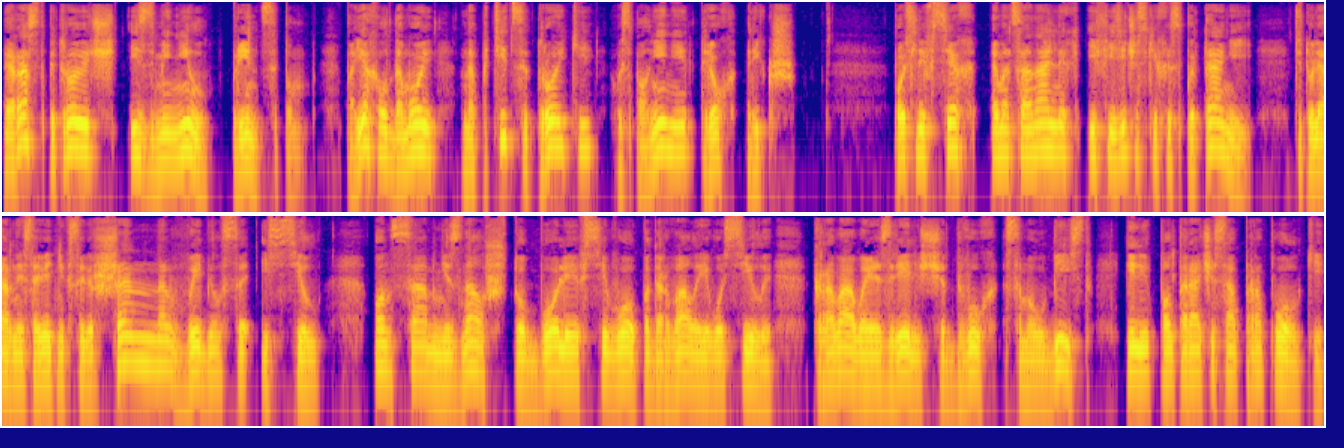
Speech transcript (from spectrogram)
Эраст Петрович изменил принципам. Поехал домой на птицы тройки в исполнении трех рикш. После всех эмоциональных и физических испытаний титулярный советник совершенно выбился из сил. Он сам не знал, что более всего подорвало его силы — кровавое зрелище двух самоубийств или полтора часа прополки,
